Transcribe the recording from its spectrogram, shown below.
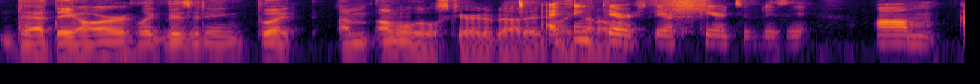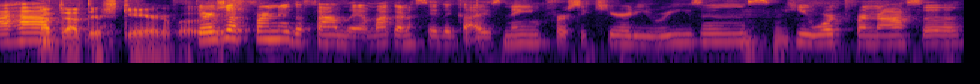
that they are like visiting, but I'm I'm a little scared about it. I Like, think don't- they're they're scared to visit. Um, I have. not that they're scared of us. There's a friend of the family. I'm not gonna say the guy's name for security reasons. Mm-hmm. He worked for NASA.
